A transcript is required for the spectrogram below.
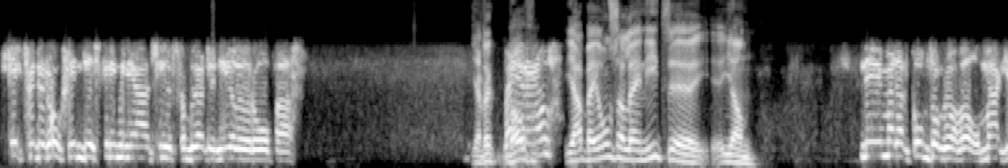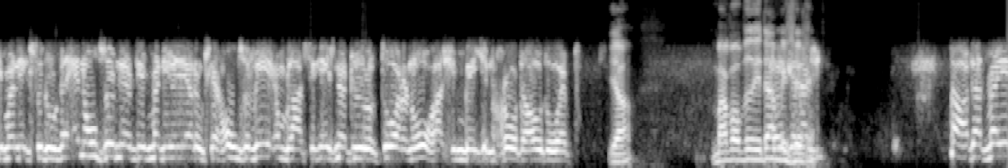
Ik vind het ook geen discriminatie. Het gebeurt in heel Europa. Ja, dat, Ben je behalve- er nog? ja bij ons alleen niet, eh, Jan. Nee, maar dat komt ook nog wel. Maak je maar niks te doen. En onze, wat die ook zegt, onze wegenbelasting is natuurlijk torenhoog als je een beetje een grote auto hebt. Ja. Maar wat wil je daarmee zeggen? Nou, dat wij,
